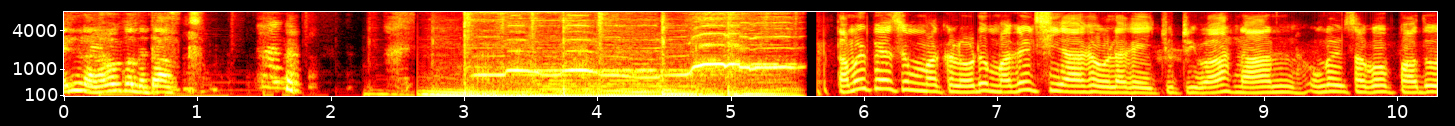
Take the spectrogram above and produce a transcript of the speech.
இல்ல நமக்கு அந்த டாஸ்க் தமிழ் பேசும் மக்களோடு மகிழ்ச்சியாக உலகை சுற்றி வா. நான் உங்கள் சகோ பது.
